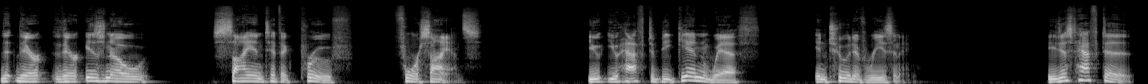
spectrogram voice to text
there, there is no scientific proof for science. You, you have to begin with intuitive reasoning. You just have to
